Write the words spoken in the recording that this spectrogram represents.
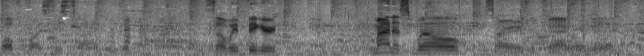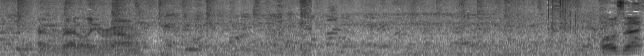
Both of us this time. so we figured, might as well. Sorry, there's a bag right here. It rattling around. What was that?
